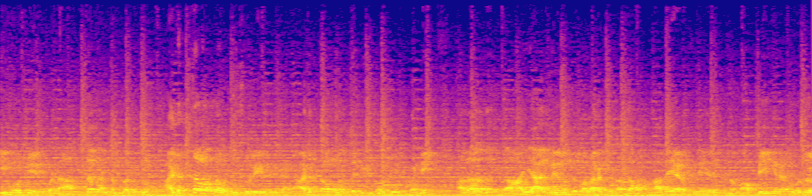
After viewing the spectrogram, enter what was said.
டிமோட்டிவேட் பண்ண அத்தனை நண்பர்களும் அடுத்தவங்க வந்து சொல்லிட்டு இருக்காங்க. அடுத்தவங்க வந்து டிமோட்டிவேட் பண்ணி அதாவது யாருமே வந்து வளரக்கூடாது அவங்க அதே இடத்துலயே இருக்கணும் அப்படிங்கிற ஒரு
